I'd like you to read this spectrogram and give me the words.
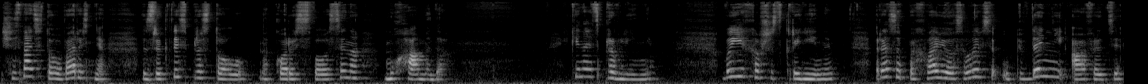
16 вересня зректись престолу на користь свого сина Мухаммеда. Кінець правління. Виїхавши з країни, Реза Пехлеві оселився у Південній Африці,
